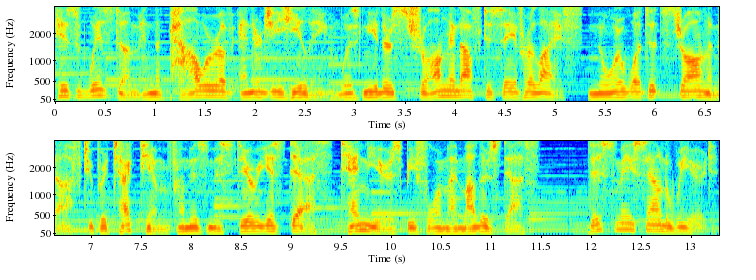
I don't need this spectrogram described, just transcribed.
His wisdom in the power of energy healing was neither strong enough to save her life, nor was it strong enough to protect him from his mysterious death 10 years before my mother's death. This may sound weird,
